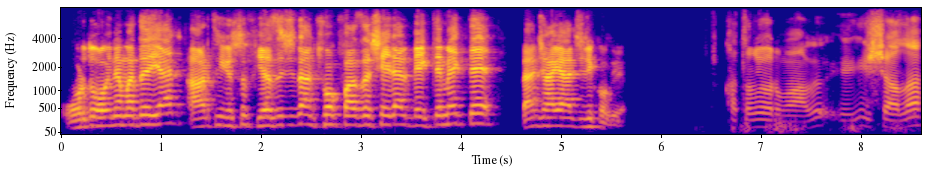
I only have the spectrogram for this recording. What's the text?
orada oynamadığı yer artı Yusuf Yazıcı'dan çok fazla şeyler beklemek de bence hayalcilik oluyor. Katılıyorum abi. Ee, İnşallah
